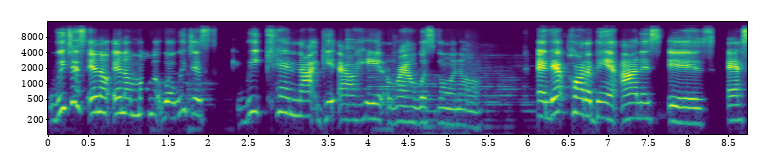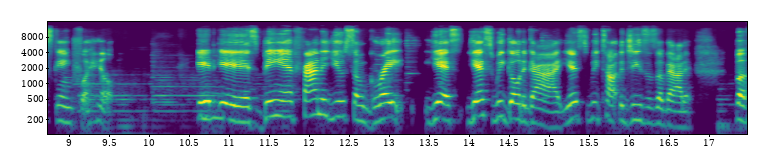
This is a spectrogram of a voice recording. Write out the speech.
we just in a in a moment where we just we cannot get our head around what's going on. And that part of being honest is asking for help. It mm-hmm. is being finding you some great, yes, yes, we go to God. Yes, we talk to Jesus about it, but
